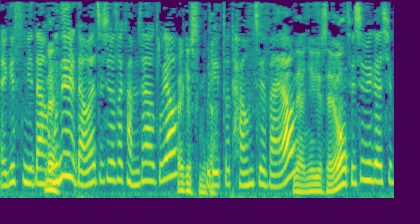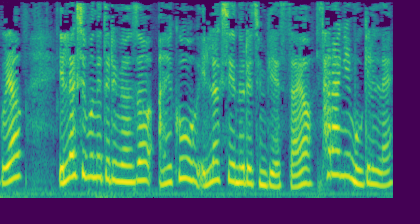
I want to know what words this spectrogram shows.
알겠습니다. 네. 오늘 나와주셔서 감사하고요. 알겠습니다. 우리 또 다음 주에 봐요. 네, 안녕히 계세요. 조심히 가시고요. 일락 씨 보내드리면서 아이고 일락 씨의 노래 준비했어요. 사랑이 뭐길래.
